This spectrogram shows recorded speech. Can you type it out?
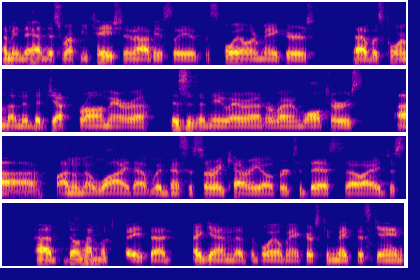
I mean, they had this reputation, obviously, as the spoiler makers that was formed under the Jeff Brohm era. This is a new era under Ryan Walters. Uh, I don't know why that would necessarily carry over to this. So I just have, don't have much faith that again that the Boilermakers can make this game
